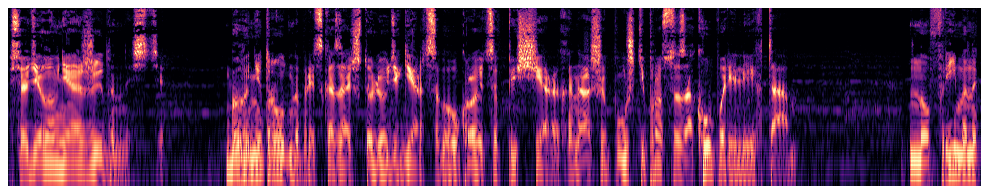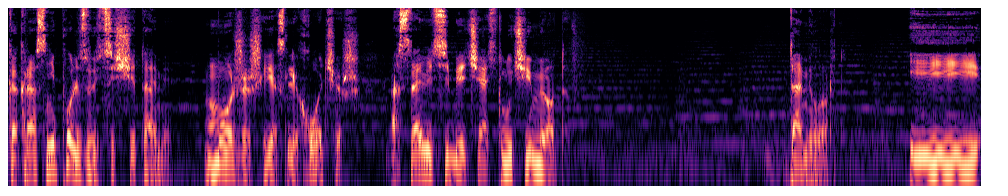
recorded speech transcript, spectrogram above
Все дело в неожиданности. Было нетрудно предсказать, что люди герцога укроются в пещерах, и наши пушки просто закупорили их там. Но фримены как раз не пользуются щитами. Можешь, если хочешь, оставить себе часть лучеметов. Да, милорд. И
